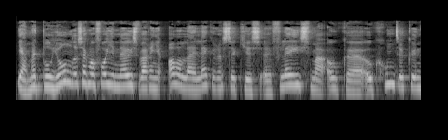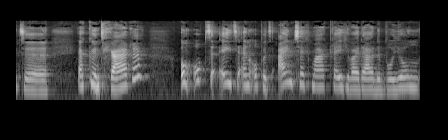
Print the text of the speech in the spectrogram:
ja, met bouillon zeg maar, voor je neus, waarin je allerlei lekkere stukjes uh, vlees, maar ook, uh, ook groenten kunt, uh, ja, kunt garen. Om op te eten en op het eind zeg maar, kregen wij daar de bouillon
